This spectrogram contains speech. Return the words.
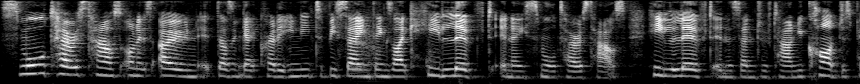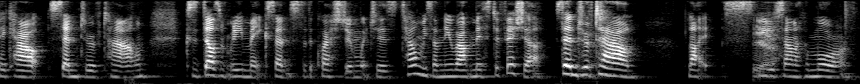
Small terraced house on its own, it doesn't get credit. You need to be saying Yeah. things like he lived in a small terraced house. He lived in the centre of town. You can't just pick out centre of town because it doesn't really make sense to the question, which is tell me something about Mr. Fisher, centre of town. Like s- you just sound like a moron.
